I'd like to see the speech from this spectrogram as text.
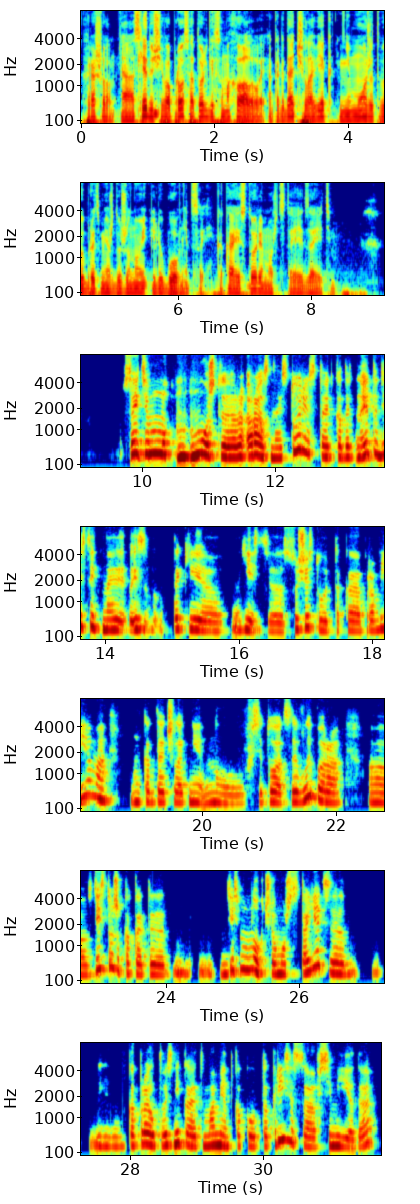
Хорошо. А, следующий вопрос от Ольги Самохваловой. А когда человек не может выбрать между женой и любовницей, какая история может стоять за этим? С этим может э, разная история стать, когда это действительно из, такие есть, э, существует такая проблема, когда человек не, ну, в ситуации выбора. А, здесь тоже какая-то, здесь много чего может стоять. Э, как правило, возникает момент какого-то кризиса в семье, да,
